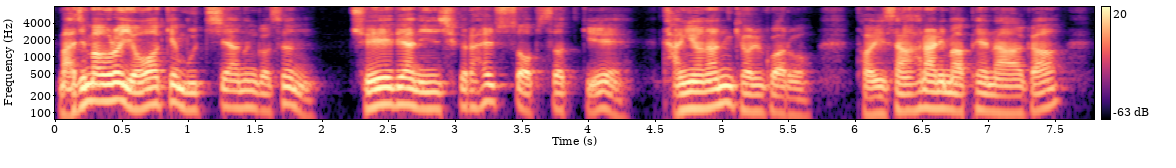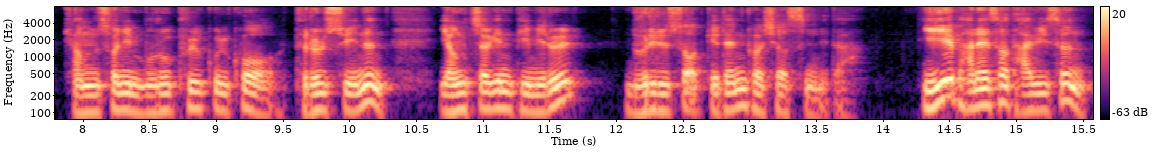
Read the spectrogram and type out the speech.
마지막으로 여호와께 묻지 않은 것은 죄에 대한 인식을 할 수 없었기에 당연한 결과로 더 이상 하나님 앞에 나아가 겸손히 무릎을 꿇고 들을 수 있는 영적인 비밀을 누릴 수 없게 된 것이었습니다. 이에 반해서 다윗은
